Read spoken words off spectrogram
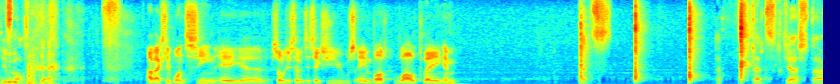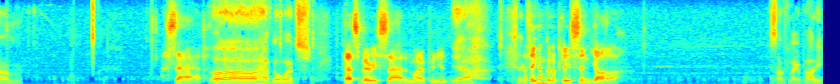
He's old. I've actually once seen a uh, Soldier 76 use aimbot while playing him. that's that's that's just um. Sad. Oh, I have no words. That's very sad in my opinion. Yeah. Exactly. I think I'm gonna play Zenyatta. sounds like a party.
